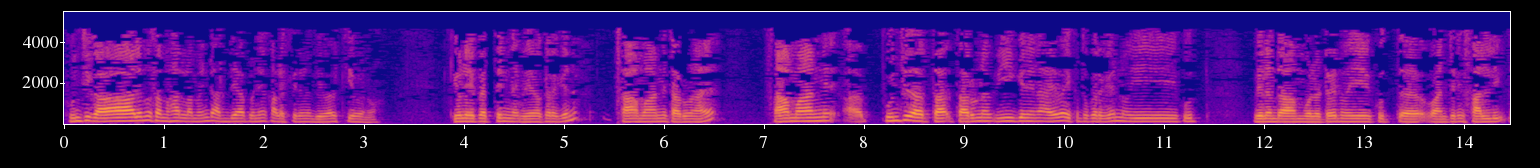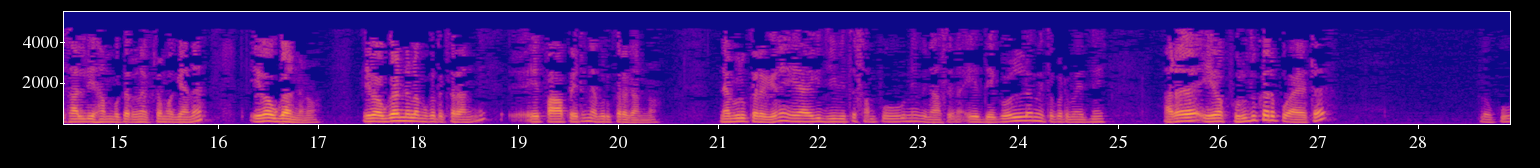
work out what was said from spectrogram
පුංචි කාලෙම සමහර ළමයින්ට අධ්‍යාපනය කලකිරෙන දේවල් කියවනවා. කියලා මේ පැත්තෙන් මේවා කරගෙන සාමාන්‍ය තරුණ අය සාමාන්‍ය පුංචි තරුණ වීගෙන යන අයව එකතු කරගෙන නොයේකුත් වෙළඳාම් වලට නොයේකුත් වංචනික සල්ලි සල්ලි හම්බ කරන ක්‍රම ගැන ඒවා උගන්වනවා. ඒවා උගන්වලා මොකද කරන්නේ? ඒ පාපයට නැඹුරු කරගන්නවා. නැඹුරු කරගෙන ඒ අයගේ ජීවිත සම්පූර්ණයෙන් විනාශ වෙනවා. ඒ දෙගොල්ලම එතකොට මේ අර ඒවා පුරුදු කරපු අයට ලොකු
